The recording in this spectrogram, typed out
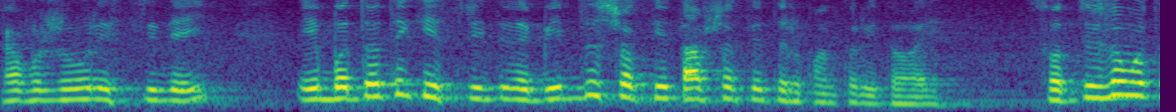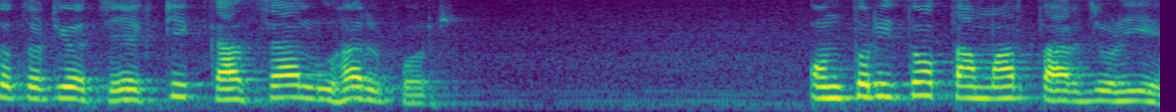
কাপড় চোপড় ইস্ত্রি দেই, এই বৈদ্যুতিক ইস্ত্রিতে বিদ্যুৎ শক্তি তাপ শক্তিতে রূপান্তরিত হয়। ছত্রিশ নম্বর তথ্যটি হচ্ছে, একটি কাঁচা লোহার উপর অন্তরিত তামার তার জড়িয়ে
